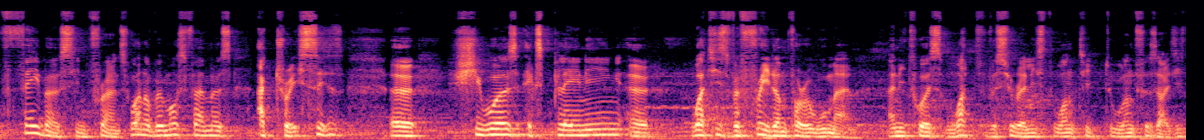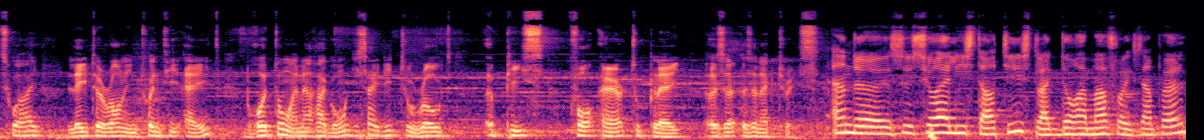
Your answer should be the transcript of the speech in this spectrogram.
famous in France, one of the most famous actresses, uh, she was explaining uh, what is the freedom for a woman. And it was what the surrealists wanted to emphasize. It's why later on in 28, Breton and Aragon decided to write a piece for her to play as, a, as an actress. And uh, the surrealist artists, like Dora Maar, for example,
